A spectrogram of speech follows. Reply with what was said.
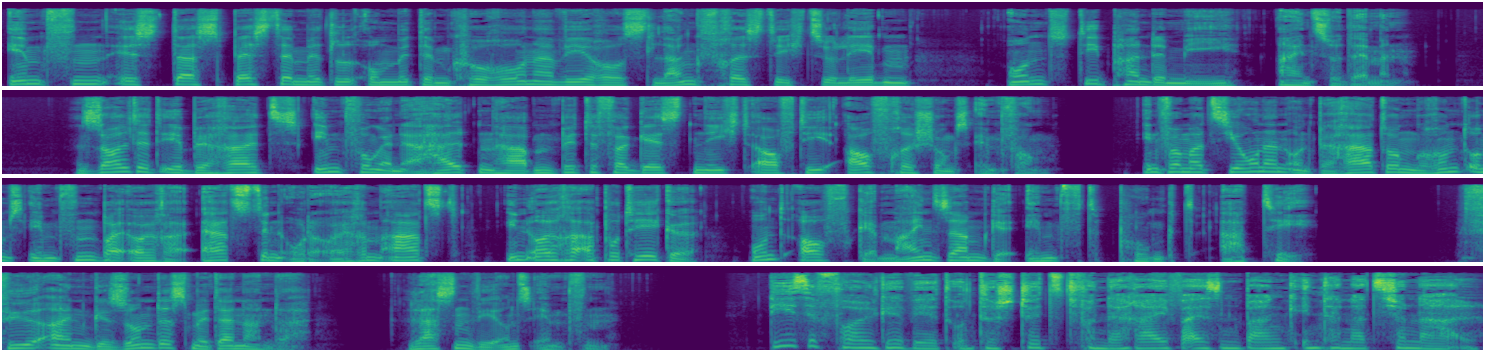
Impfen ist das beste Mittel, um mit dem Coronavirus langfristig zu leben und die Pandemie einzudämmen. Solltet ihr bereits Impfungen erhalten haben, bitte vergesst nicht auf die Auffrischungsimpfung. Informationen und Beratung rund ums Impfen bei eurer Ärztin oder eurem Arzt, in eurer Apotheke und auf gemeinsamgeimpft.at. Für ein gesundes Miteinander. Lassen wir uns impfen. Diese Folge wird unterstützt von der Raiffeisenbank International.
